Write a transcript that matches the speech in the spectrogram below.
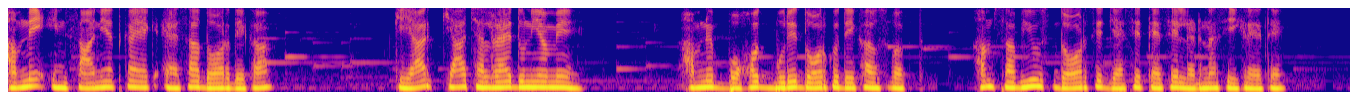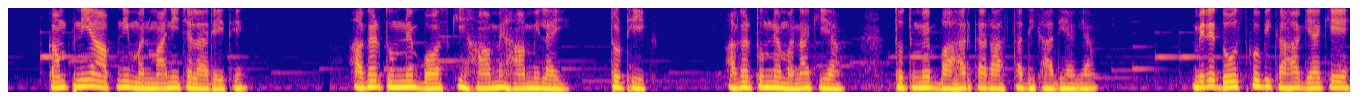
हमने इंसानियत का एक ऐसा दौर देखा कि यार, क्या चल रहा है दुनिया में? हमने बहुत बुरे दौर को देखा उस वक्त। हम सभी उस दौर से जैसे तैसे लड़ना सीख रहे थे। कंपनियाँ अपनी मनमानी चला रही थी। अगर तुमने बॉस की हाँ में हाँ मिलाई तो ठीक। अगर तुमने मना किया तो तुम्हें बाहर का रास्ता दिखा दिया गया। मेरे दोस्त को भी कहा गया कि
